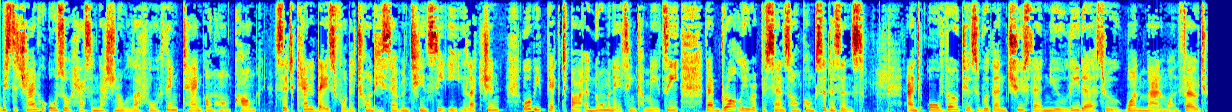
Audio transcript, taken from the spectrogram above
Mr. Chan, who also has a national level think tank on Hong Kong, said candidates for the 2017 CE election will be picked by a nominating committee that broadly represents Hong Kong citizens. And all voters will then choose their new leader through one man, one vote.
